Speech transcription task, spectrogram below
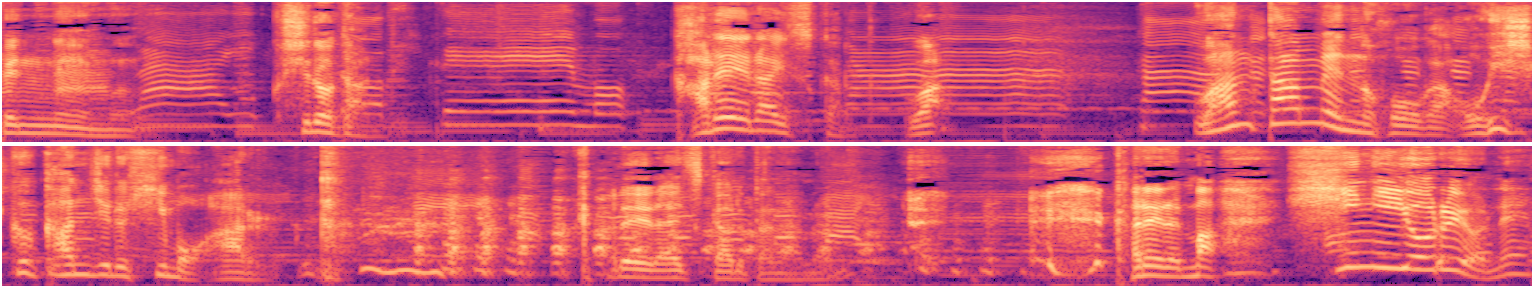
ペンネーム、釧路ダンディ。カレーライスカルタは、ワンタン麺の方が美味しく感じる日もある。カレーライスカルタなのに。カレーライス、まあ、日によるよね。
